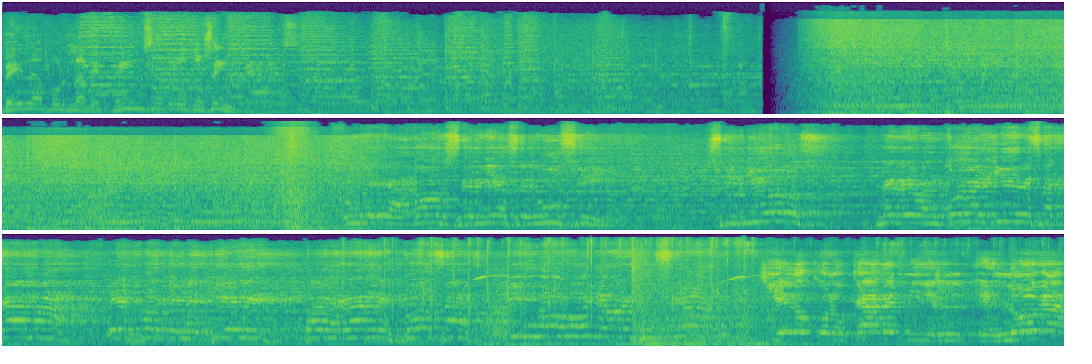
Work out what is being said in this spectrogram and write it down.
vela por la defensa de los docentes. Tuve 14 días en UCI. Si Dios me levantó de allí de esa cama, es porque me tiene para grandes cosas y no voy a renunciar. Quiero colocar en mi eslogan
